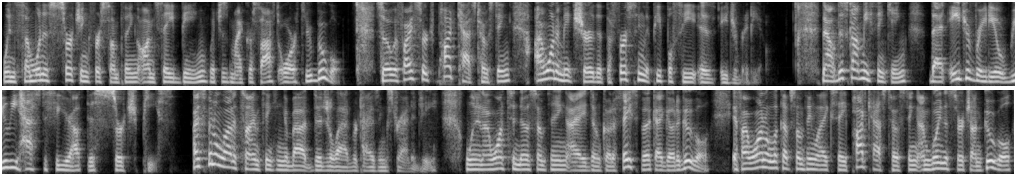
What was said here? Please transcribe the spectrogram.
when someone is searching for something on say Bing, which is Microsoft or through Google. So if I search podcast hosting, I want to make sure that the first thing that people see is Age of Radio. Now, this got me thinking that Age of Radio really has to figure out this search piece. I spend a lot of time thinking about digital advertising strategy. When I want to know something, I don't go to Facebook, I go to Google. If I want to look up something like, say, podcast hosting, I'm going to search on Google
